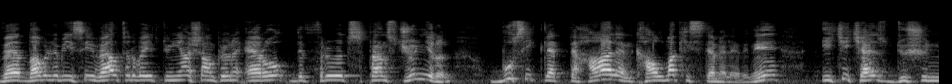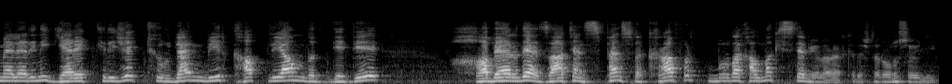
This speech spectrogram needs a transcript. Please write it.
ve WBC Welterweight Dünya Şampiyonu Errol The Third Spence Jr.'ın bu siklette halen kalmak istemelerini iki kez düşünmelerini gerektirecek türden bir katliamdı dedi haberde. Zaten Spence ve Crawford burada kalmak istemiyorlar arkadaşlar onu söyleyeyim.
